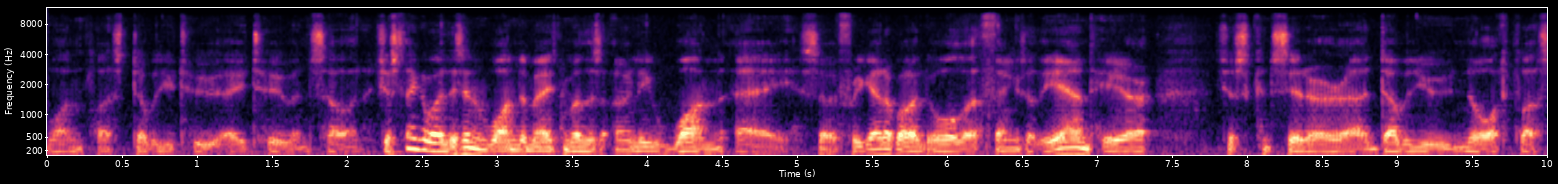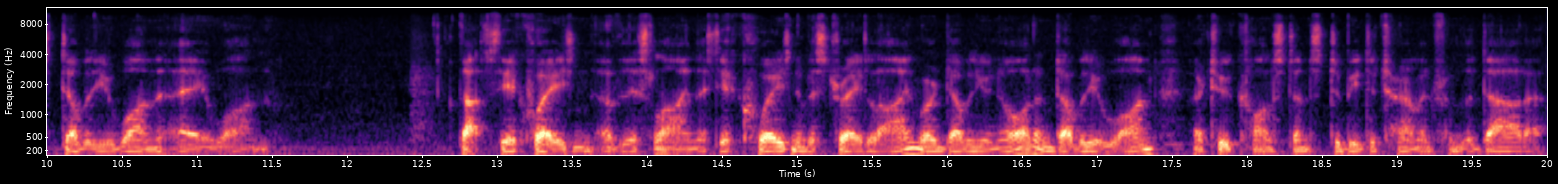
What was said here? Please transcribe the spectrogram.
1 plus w2a2 and so on. Just think about this in one dimension where there's only one a. So forget about all the things at the end here. Just consider uh, w0 plus w1a1. That's the equation of this line. That's the equation of a straight line where w0 and w1 are two constants to be determined from the data.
